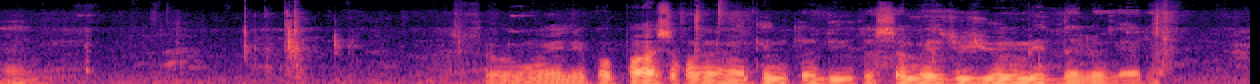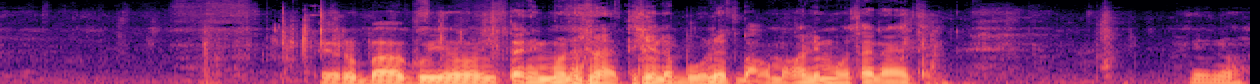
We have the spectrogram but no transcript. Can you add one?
Ayan. So ngayon ipapasok na natin to dito sa medyo humid na lugar pero bago yun tanim muna natin yung nabunot baka makalimutan natin yun o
